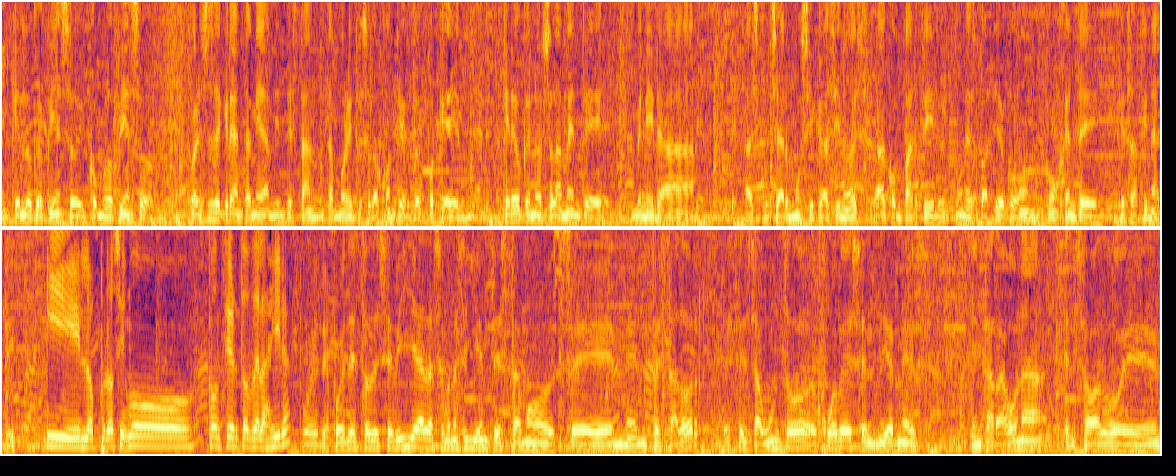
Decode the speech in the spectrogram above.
y qué es lo que pienso y cómo lo pienso. Por eso se crean también ambientes tan, tan bonitos en los conciertos, porque creo que no es solamente venir a, a escuchar música, sino es a compartir un espacio con, con gente que es afín a ti. ¿Y los próximos conciertos de la gira? Pues después de esto de Sevilla, la semana siguiente estamos en el Festador, este en Sagunto, el jueves, el viernes en Tarragona, el sábado en,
